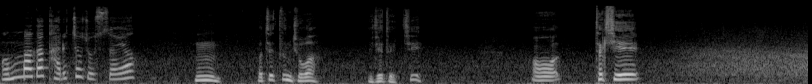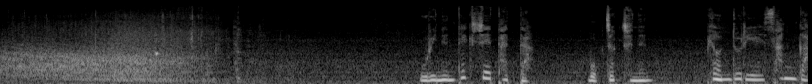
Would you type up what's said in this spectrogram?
엄마가 가르쳐 줬어요. 음, 어쨌든 좋아. 이제 됐지? 어, 택시. 우리는 택시에 탔다. 목적지는 변두리의 상가.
